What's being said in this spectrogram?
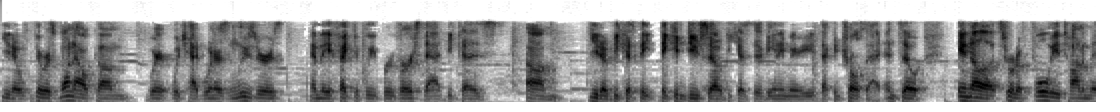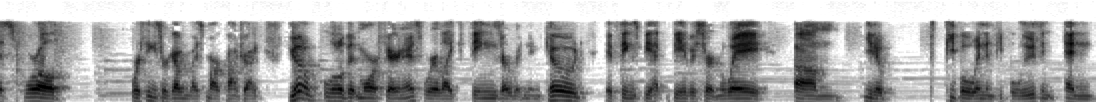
you know, there was one outcome where which had winners and losers, and they effectively reversed that because, um, you know, because they, they can do so because they're the LME that controls that. And so in a sort of fully autonomous world, where things are governed by smart contract, you have a little bit more fairness where like things are written in code. If things be- behave a certain way, um, you know, people win and people lose, and, and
